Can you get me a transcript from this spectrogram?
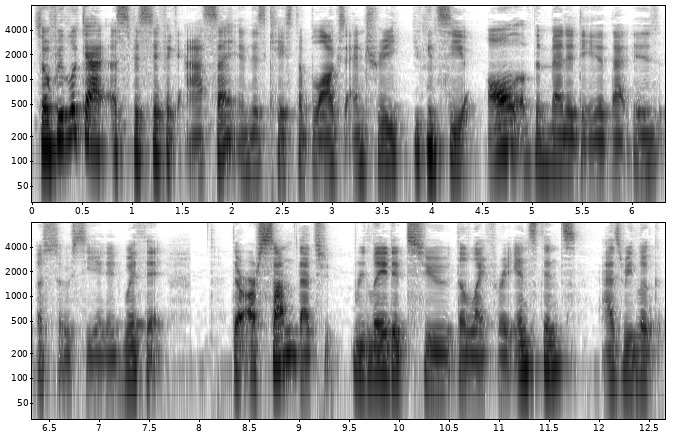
So if we look at a specific asset, in this case, the blogs entry, you can see all of the metadata that is associated with it. There are some that's related to the Liferay instance. As we look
